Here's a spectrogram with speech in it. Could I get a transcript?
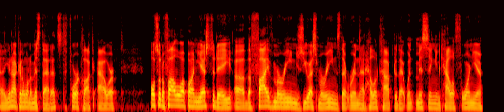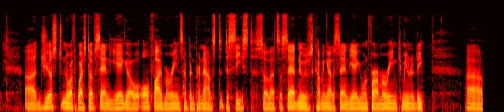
Uh, you're not going to want to miss that. That's the four o'clock hour. Also, to follow up on yesterday, uh, the five Marines, U.S. Marines, that were in that helicopter that went missing in California, uh, just northwest of San Diego, all five Marines have been pronounced deceased. So that's a sad news coming out of San Diego and for our Marine community. Uh,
